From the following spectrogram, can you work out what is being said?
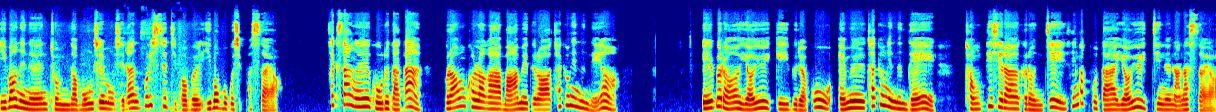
이번에는 좀 더 몽실몽실한 후리스 집업을 입어보고 싶었어요. 색상을 고르다가 브라운 컬러가 마음에 들어 착용했는데요. 일부러 여유 있게 입으려고 M을 착용했는데 정핏이라 그런지 생각보다 여유 있지는 않았어요.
